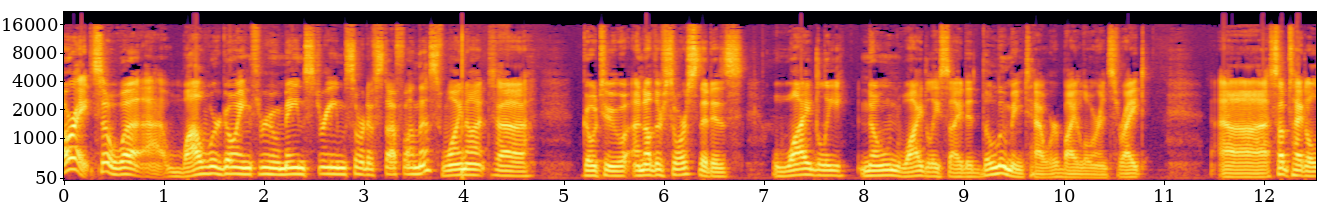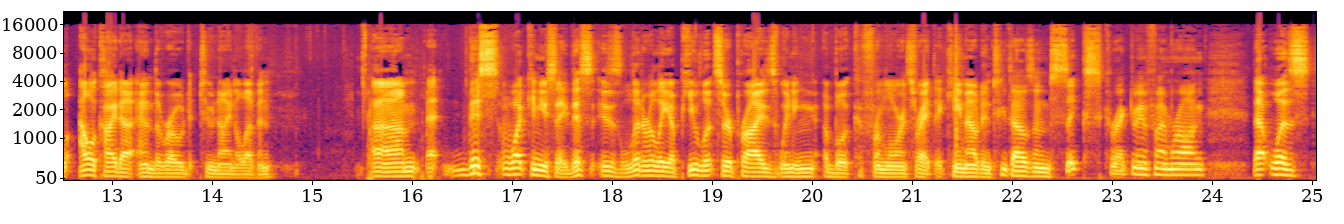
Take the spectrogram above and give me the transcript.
All right, so uh, while we're going through mainstream sort of stuff on this, why not uh, go to another source that is widely known, widely cited, The Looming Tower by Lawrence Wright, uh, subtitle Al Qaeda and the Road to 9 11. Um, this, what can you say? This is literally a Pulitzer Prize winning book from Lawrence Wright that came out in 2006. Correct me if I'm wrong. That was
